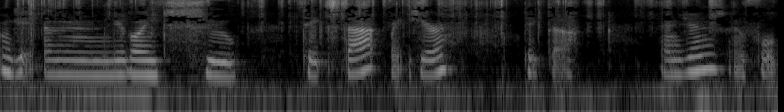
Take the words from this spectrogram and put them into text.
Okay, and you're going to take that right here, take the engines and fold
